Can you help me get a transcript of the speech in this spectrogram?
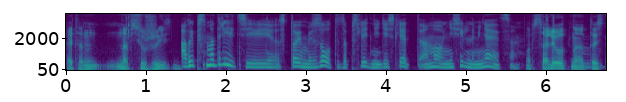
это на всю жизнь. А вы посмотрите стоимость золота за последние 10 лет, оно не сильно меняется. Абсолютно. То есть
